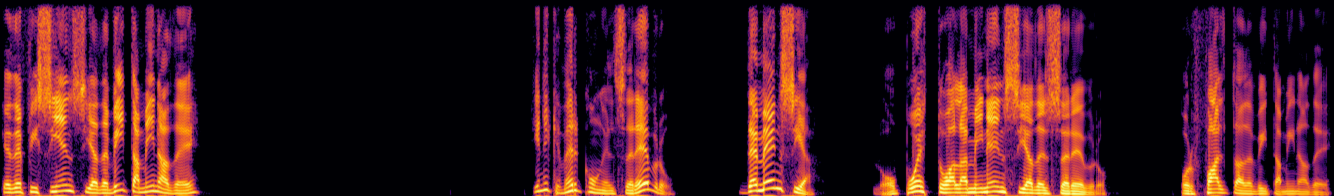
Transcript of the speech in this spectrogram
que deficiencia de vitamina D tiene que ver con el cerebro. Demencia, lo opuesto a la eminencia del cerebro, por falta de vitamina D.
